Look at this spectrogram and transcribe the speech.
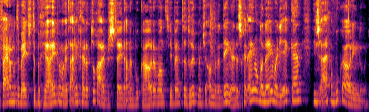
Fijn om het een beetje te begrijpen, maar uiteindelijk ga je dat toch uitbesteden aan een boekhouder. Want je bent te druk met je andere dingen. Er is geen één ondernemer die ik ken die zijn eigen boekhouding doet.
